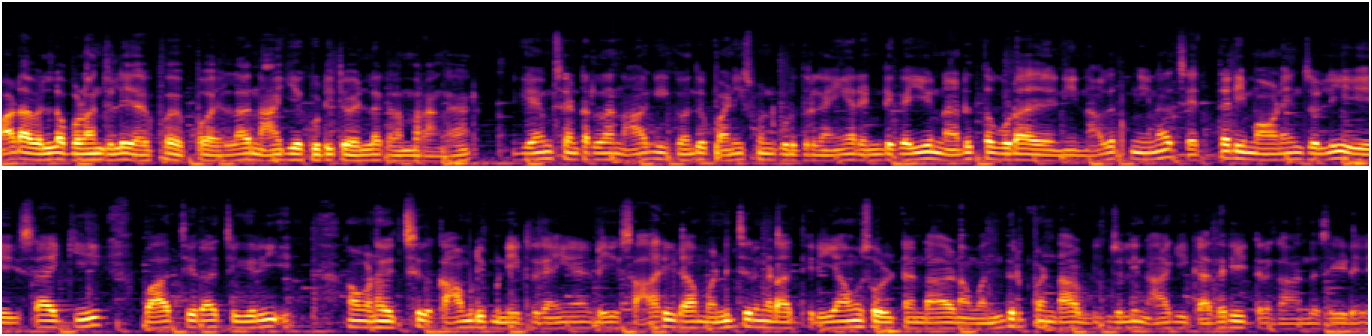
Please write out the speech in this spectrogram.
வாடா வெளில போகலான்னு சொல்லி இப்போ இப்போ எல்லோரும் நாகியை கூட்டிகிட்டு வெளில கிளம்புறாங்க. கேம் சென்டரில் நாகிக்கு வந்து பனிஷ்மெண்ட் கொடுத்துருக்காங்க. ரெண்டு கையும் நடுத்தக்கூடாது. நீ நகர்த்தினீன்னா செத்தடி மாவனேன்னு சொல்லி இசாக்கி பாச்சிரா சிகிரி அவனை வச்சு காமெடி பண்ணிகிட்டு இருக்காங்க. டே சாரிடா மன்னிச்சிருங்கடா தெரியாமல் சொல்லிட்டேன்டா நான் வந்திருப்பேன்டா அப்படின்னு சொல்லி நாகி கதறிட்டு இருக்கான் அந்த சைடு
